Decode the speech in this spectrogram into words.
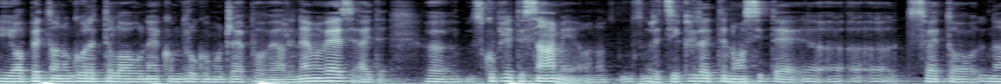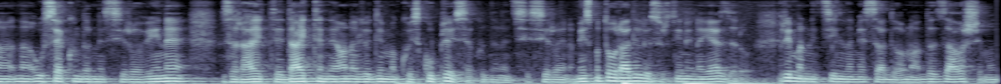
i opet ono gurate lovu nekom drugom u džepove, ali nema veze, ajde, uh, skupljajte sami, ono, reciklirajte, nosite uh, uh, sve to na, na, u sekundarne sirovine, zaradite, dajte ne ono ljudima koji skupljaju sekundarne sirovine. Mi smo to uradili u suštini na jezeru. Primarni cilj nam je sad ono, da završimo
